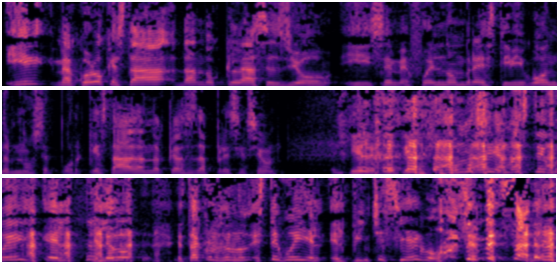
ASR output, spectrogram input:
Y me acuerdo que estaba dando clases yo y se me fue el nombre de Stevie Wonder, no sé por qué, estaba dando clases de apreciación. Y de repente, ¿cómo se llama este güey? El- y luego está con nosotros, este güey, el, el pinche ciego, se me salió.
